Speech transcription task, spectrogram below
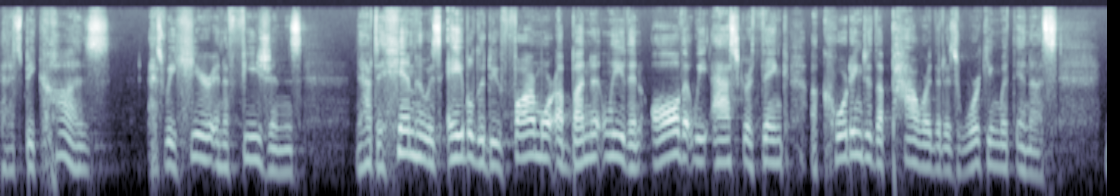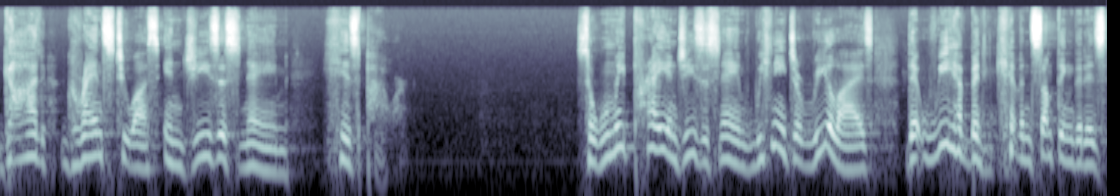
And it's because as we hear in Ephesians, now to him who is able to do far more abundantly than all that we ask or think, according to the power that is working within us, God grants to us in Jesus' name his power. So when we pray in Jesus' name, we need to realize that we have been given something that is,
